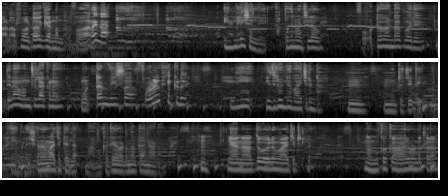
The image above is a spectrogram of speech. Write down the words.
കളർ ഫോട്ടോ ഒക്കെ ഉണ്ടെന്ന്. പറയില്ല ഇംഗ്ലീഷ് അല്ലേ അപ്പൊ അങ്ങനെ മനസ്സിലാവും. ഫോട്ടോ കണ്ടാ പോരെ. എന്തിനാ മനസ്സിലാക്കണേ? മുട്ടൻ പീസ ഫുൾ നേക്കട് നീ ഇതിനു മുന്നേ വായിച്ചിട്ടുണ്ടാ? മുത്തുച്ചിപ്പി ഇംഗ്ലീഷൊന്നും വായിച്ചിട്ടില്ല. നമുക്കൊക്കെ എവിടെ നിന്നിട്ട് ഉം, ഞാൻ അതുപോലും വായിച്ചിട്ടില്ല. നമുക്കൊക്കെ ആരും ഉണ്ടെത്തരാൻ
